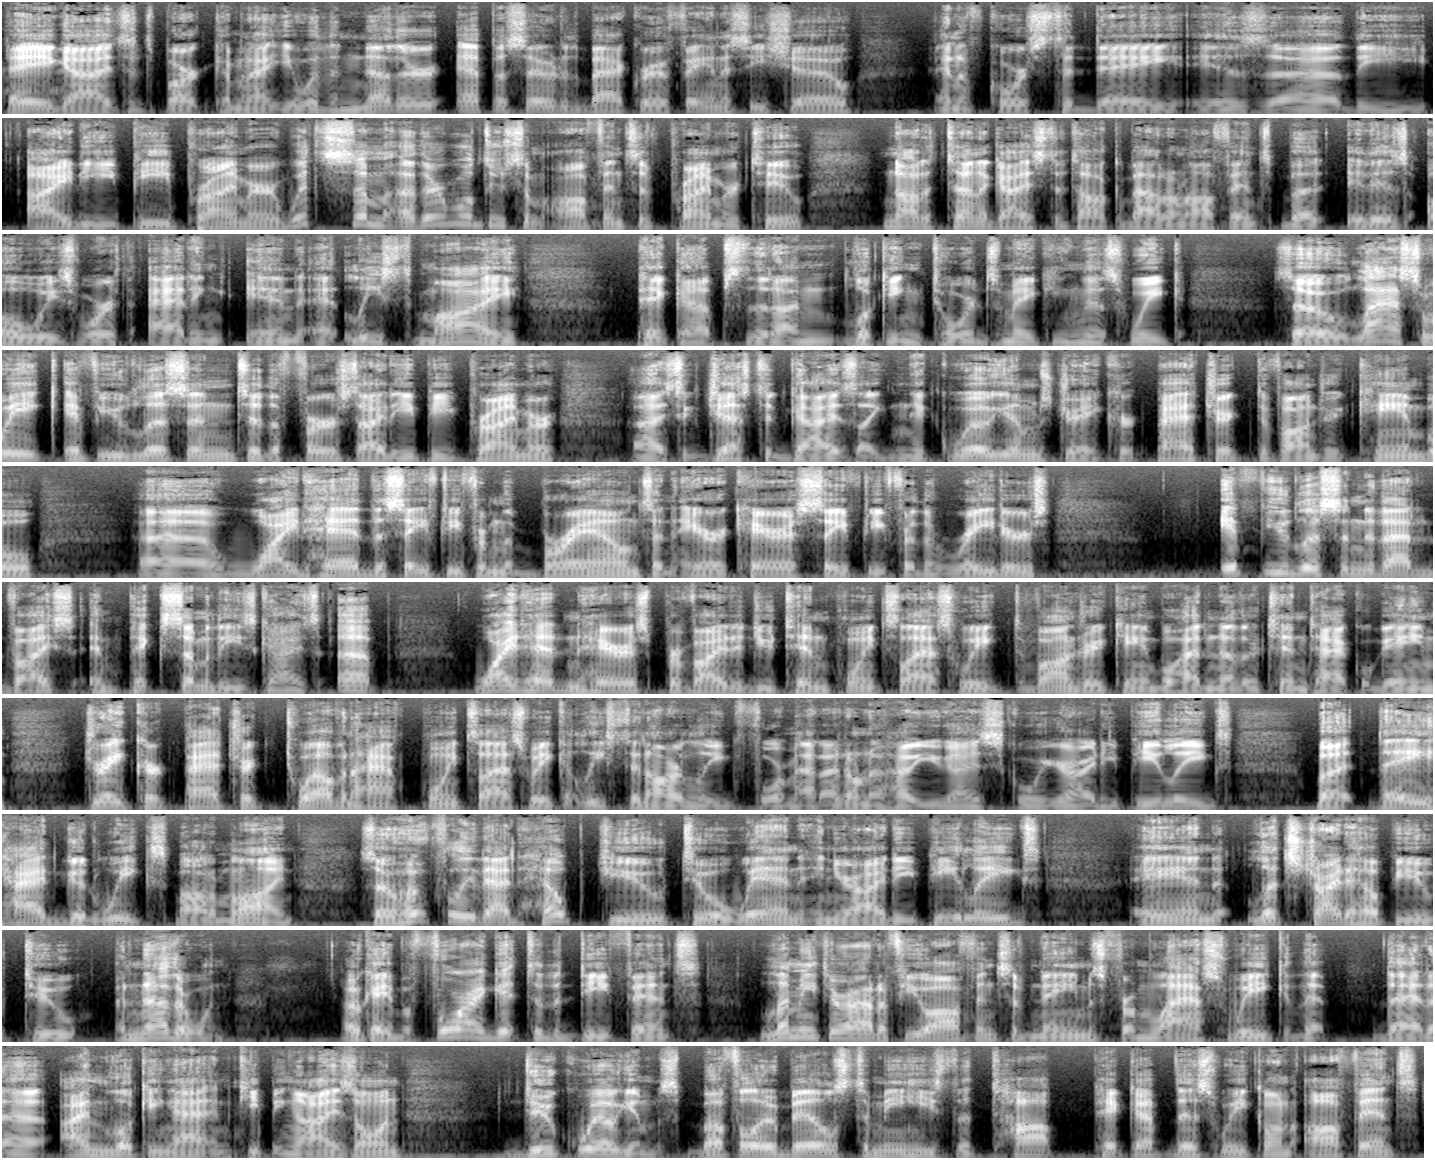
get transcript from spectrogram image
Hey guys, it's Bark coming at you with another episode of the Back Row Fantasy Show. And of course, today is uh, the IDP primer with some other. We'll do some offensive primer too. Not a ton of guys to talk about on offense, but it is always worth adding in at least my pickups that I'm looking towards making this week. So, last week, if you listened to the first IDP primer, I suggested guys like Nick Williams, Dre Kirkpatrick, De'Vondre Campbell, uh, Whitehead, the safety from the Browns, and Erik Harris, safety for the Raiders. If you listen to that advice and pick some of these guys up, Whitehead and Harris provided you 10 points last week. De'Vondre Campbell had another 10 tackle game. Dre Kirkpatrick, 12 and a half points last week, at least in our league format. I don't know how you guys score your IDP leagues, but they had good weeks, bottom line. So hopefully that helped you to a win in your IDP leagues. And let's try to help you to another one. Okay, before I get to the defense, let me throw out a few offensive names from last week that that uh, I'm looking at and keeping eyes on. Duke Williams, Buffalo Bills. To me, he's the top pickup this week on offense.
